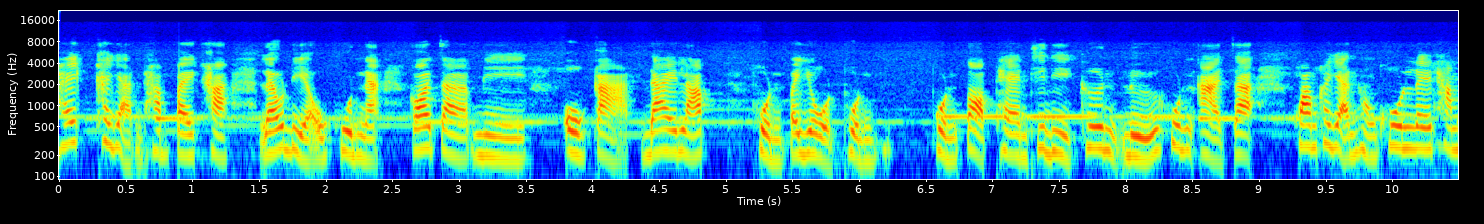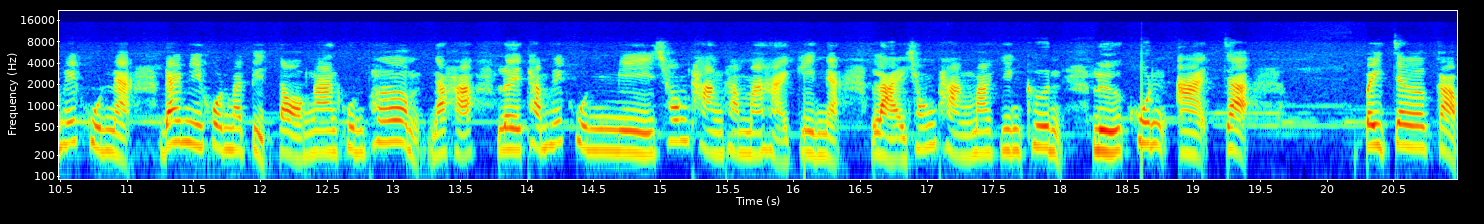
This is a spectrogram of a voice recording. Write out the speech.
ให้ขยันทำไปค่ะ แล้วเดี๋ยวคุณน่ะก็จะมีโอกาสได้รับผลประโยชน์ผลผลตอบแทนที่ดีขึ้น หรือคุณอาจจะความขยันของคุณเลยทำให้คุณน่ะได้มีคนมาติดต่องานคุณเพิ่มนะคะ เลยทำให้คุณมีช่องทางทำมาหากินเนี่ยหลายช่องทางมากยิ่งขึ้น หรือคุณอาจจะไปเจอกับ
